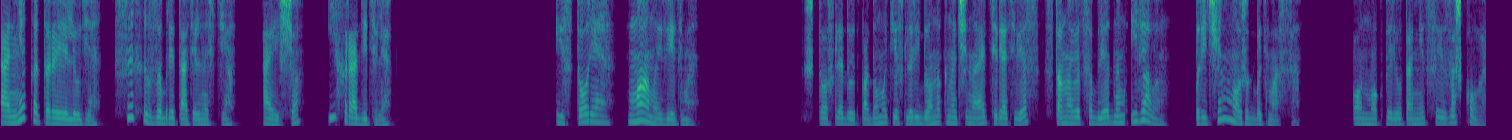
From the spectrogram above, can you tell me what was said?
а некоторые люди с их изобретательностью, а еще их родители. История мамы ведьмы. Что следует подумать, если ребенок начинает терять вес, становится бледным и вялым? Причин может быть масса. Он мог переутомиться из-за школы.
